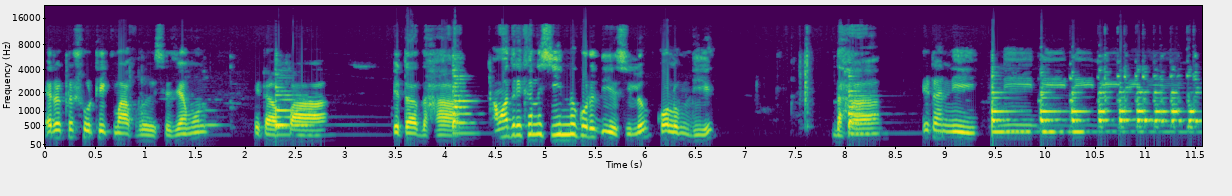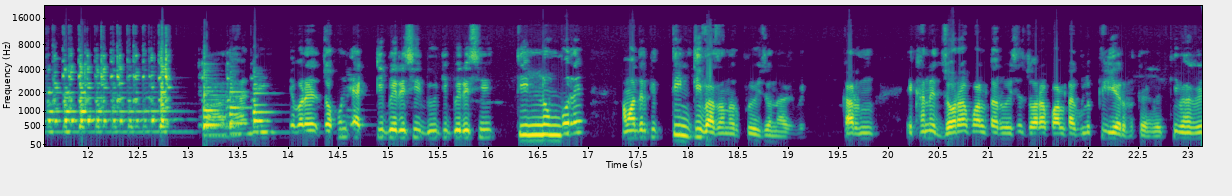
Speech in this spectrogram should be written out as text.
এর একটা সঠিক মাপ রয়েছে যেমন এটা পা এটা ধা আমাদের এখানে চিহ্ন করে দিয়েছিল কলম দিয়ে ধা এটা নি। এবারে যখন একটি পেরেছি দুইটি পেরেছি তিন নম্বরে আমাদেরকে তিনটি বাজানোর প্রয়োজন আসবে কারণ এখানে জরা পাল্টা রয়েছে জরা পাল্টা গুলো ক্লিয়ার হতে হবে কীভাবে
